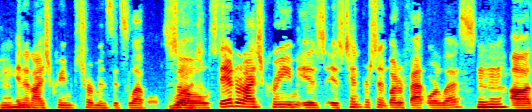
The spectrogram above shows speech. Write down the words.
in Mhm. an ice cream determines its level. So standard ice cream is is ten percent butterfat or less, Mhm. uh,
